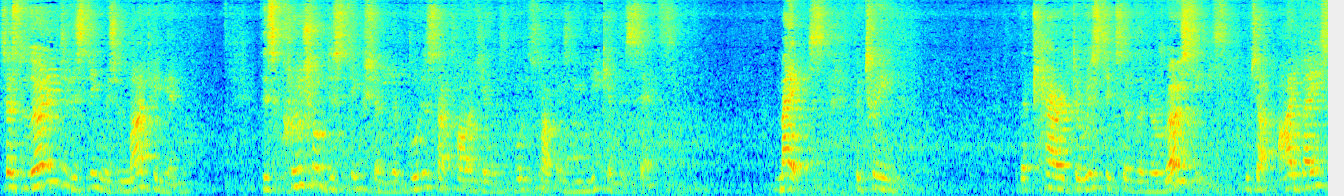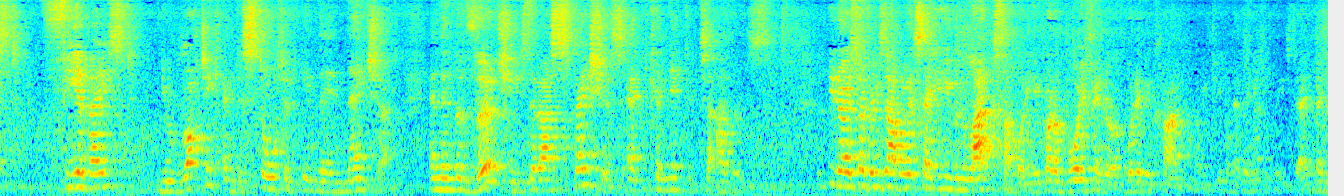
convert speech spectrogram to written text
So it's learning to distinguish, in my opinion, this crucial distinction that Buddhist psychology and Buddhist psychology is unique in this sense, makes between the characteristics of the neuroses, which are I-based, fear-based, neurotic and distorted in their nature, and then the virtues that are spacious and connected to others. You know, so for example, let's say you even like somebody, you've got a boyfriend or whatever kind. I mean, people have anything these days, maybe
